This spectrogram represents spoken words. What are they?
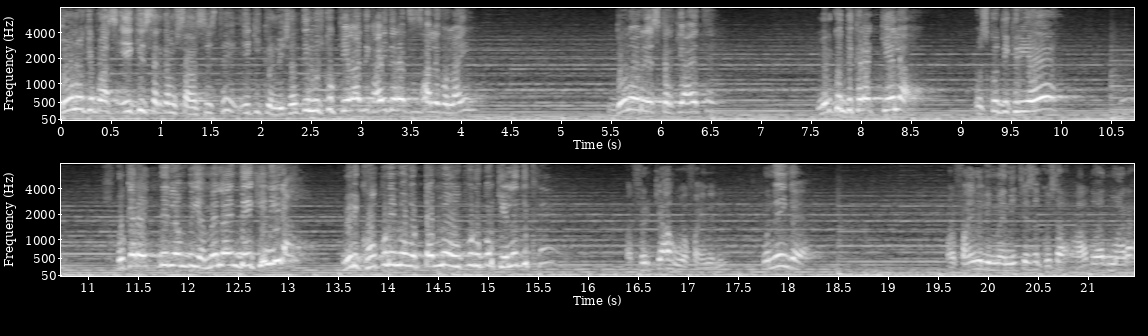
दोनों के पास एक ही सरकमस्टांसिस थे, एक ही कंडीशन थी। मुझको केला दिखाई दे रहा था साले को लाइन दोनों रेस करके आए थे। मेरे को दिख रहा है केला। उसको दिख रही है वो कह रहा है, इतनी लंबी है, मैं लाइन देख ही नहीं रहा। मेरी खोपड़ी में वो टब में ऊपर ऊपर केले दिख रहे हैं। और फिर क्या हुआ फाइनली वो नहीं गया। और फाइनली मैं नीचे से घुसा, हाथ हाथ मारा।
